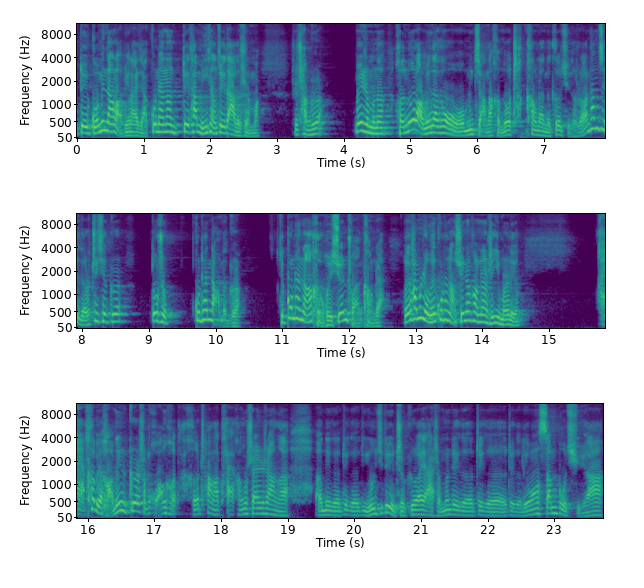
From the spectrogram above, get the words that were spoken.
对国民党老兵来讲，共产党对他们影响最大的是什么？是唱歌。为什么呢？很多老兵在跟我我们讲的很多抗抗战的歌曲的时候，他们自己在说这些歌都是共产党的歌，就共产党很会宣传抗战，所以他们认为共产党宣传抗战是一门灵。哎呀，特别好，那个歌什么黄河大合唱啊，太行山上啊，啊那个这个游击队之歌呀，什么这个这个这个流亡三部曲啊，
